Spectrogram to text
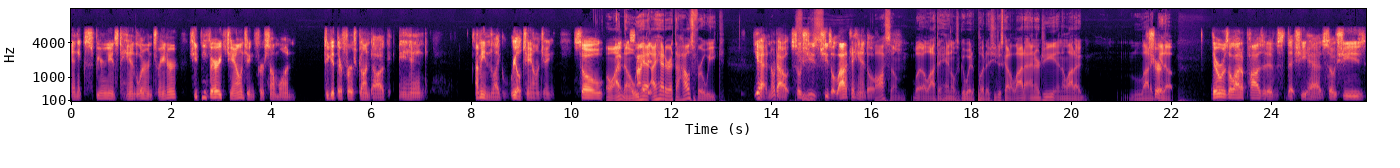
an experienced handler and trainer, she'd be very challenging for someone to get their first gun dog. And I mean, like real challenging. So Oh, I know. We had I had her at the house for a week. yeah, no doubt. So she's She's- she's a lot to handle. Awesome, but a lot to handle is a good way to put it. She just got a lot of energy and a lot of lot of Sure. get up. There was a lot of positives that she has. So she's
